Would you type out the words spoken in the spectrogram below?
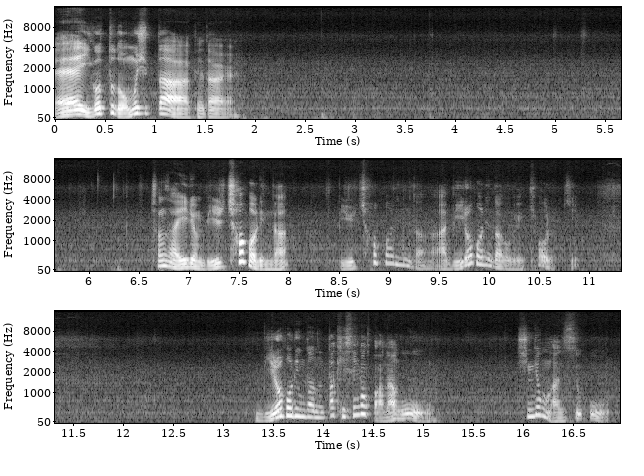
에이 이것도 너무 쉽다. 배달. 천사 에이리언 밀쳐버린다? 밀쳐버린다. 아 밀어버린다가 왜 이렇게 어렵지? 밀어버린다는 딱히 생각도 안 하고 신경도 안 쓰고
